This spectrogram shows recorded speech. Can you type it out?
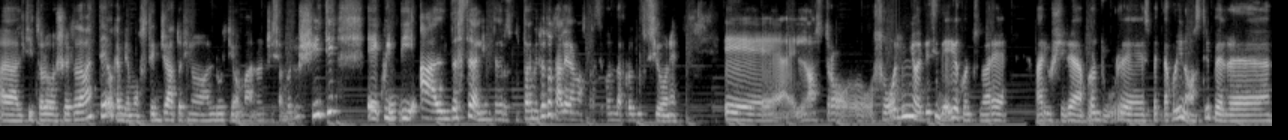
eh, al titolo scelto da Matteo, che abbiamo osteggiato fino all'ultimo ma non ci siamo riusciti, e quindi Aldst, al limite dello sputtanamento totale, è la nostra seconda produzione. E il nostro sogno e desiderio è continuare a riuscire a produrre spettacoli nostri per, eh,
